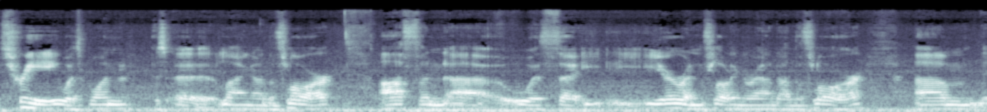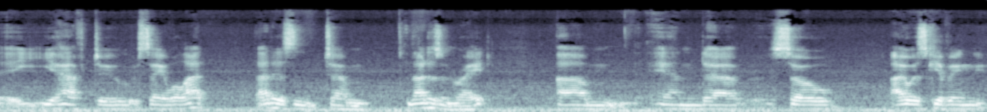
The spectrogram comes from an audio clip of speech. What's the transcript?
three with one uh, lying on the floor, often uh, with uh, urine floating around on the floor. Um, you have to say, well, that that isn't um, that isn't right, um, and uh, so I was giving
